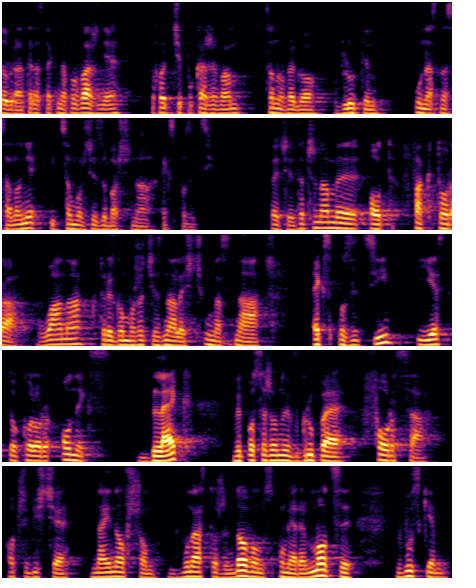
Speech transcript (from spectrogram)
Dobra, teraz tak na poważnie, to chodźcie pokażę Wam, co nowego w lutym u nas na salonie i co możecie zobaczyć na ekspozycji. Słuchajcie, zaczynamy od faktora Wana, którego możecie znaleźć u nas na ekspozycji. Jest to kolor Onyx Black, wyposażony w grupę Forza, oczywiście najnowszą, 12-rzędową, z pomiarem mocy, wózkiem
